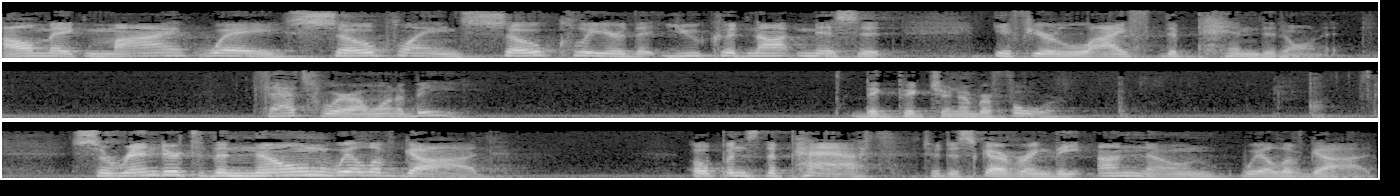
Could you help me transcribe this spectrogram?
I'll make my way so plain, so clear that you could not miss it if your life depended on it. That's where I want to be. Big picture number four. Surrender to the known will of God opens the path to discovering the unknown will of God.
